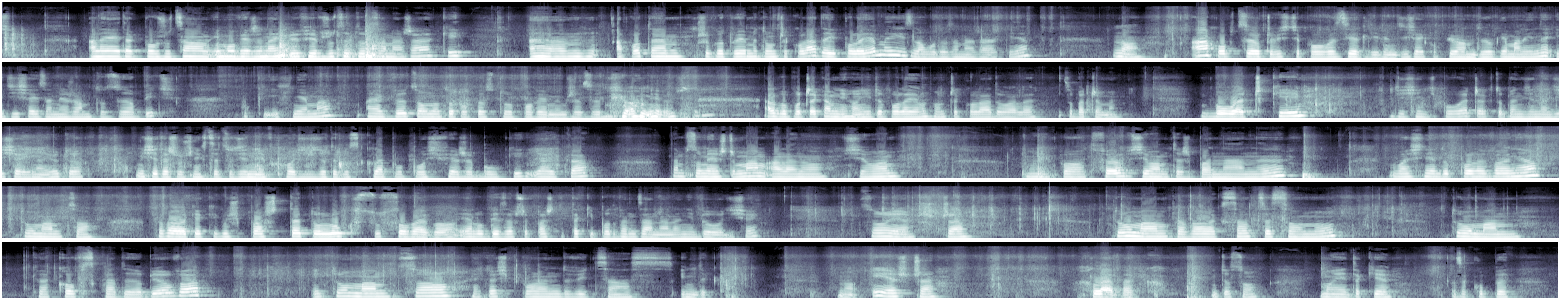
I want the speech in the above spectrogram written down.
Ale ja je tak powrzucałam i mówię, że najpierw je wrzucę do zamężarki, a potem przygotujemy tą czekoladę i polejemy i znowu do zamrażarki, nie? No, a chłopcy oczywiście połowę zjedli, więc dzisiaj kupiłam drugie maliny i dzisiaj zamierzam to zrobić, póki ich nie ma. A jak wrócą, no to po prostu powiem im, że zrobiłam już. Albo poczekam, niech oni to poleją tą czekoladą, ale zobaczymy. Bułeczki. 10 bułeczek to będzie na dzisiaj i na jutro. Mi się też już nie chce codziennie wchodzić do tego sklepu po świeże bułki, jajka. Tam w sumie jeszcze mam, ale no wzięłam mój portfel. Wzięłam też banany właśnie do polewania. Tu mam co? Kawałek jakiegoś pasztetu luksusowego. Ja lubię zawsze pasztet taki podwędzany, ale nie było dzisiaj. Co jeszcze? Tu mam kawałek salcesonu. Tu mam krakowska drobiowa. I tu mam co? Jakaś polędwica z indyka. No i jeszcze chlebek. I to są moje takie zakupy.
